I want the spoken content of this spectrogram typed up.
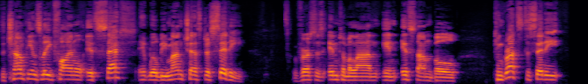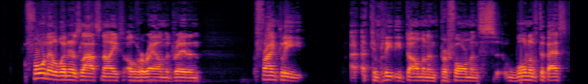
The Champions League final is set. It will be Manchester City versus Inter Milan in Istanbul. Congrats to City. 4 0 winners last night over Real Madrid. And frankly, a a completely dominant performance. One of the best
